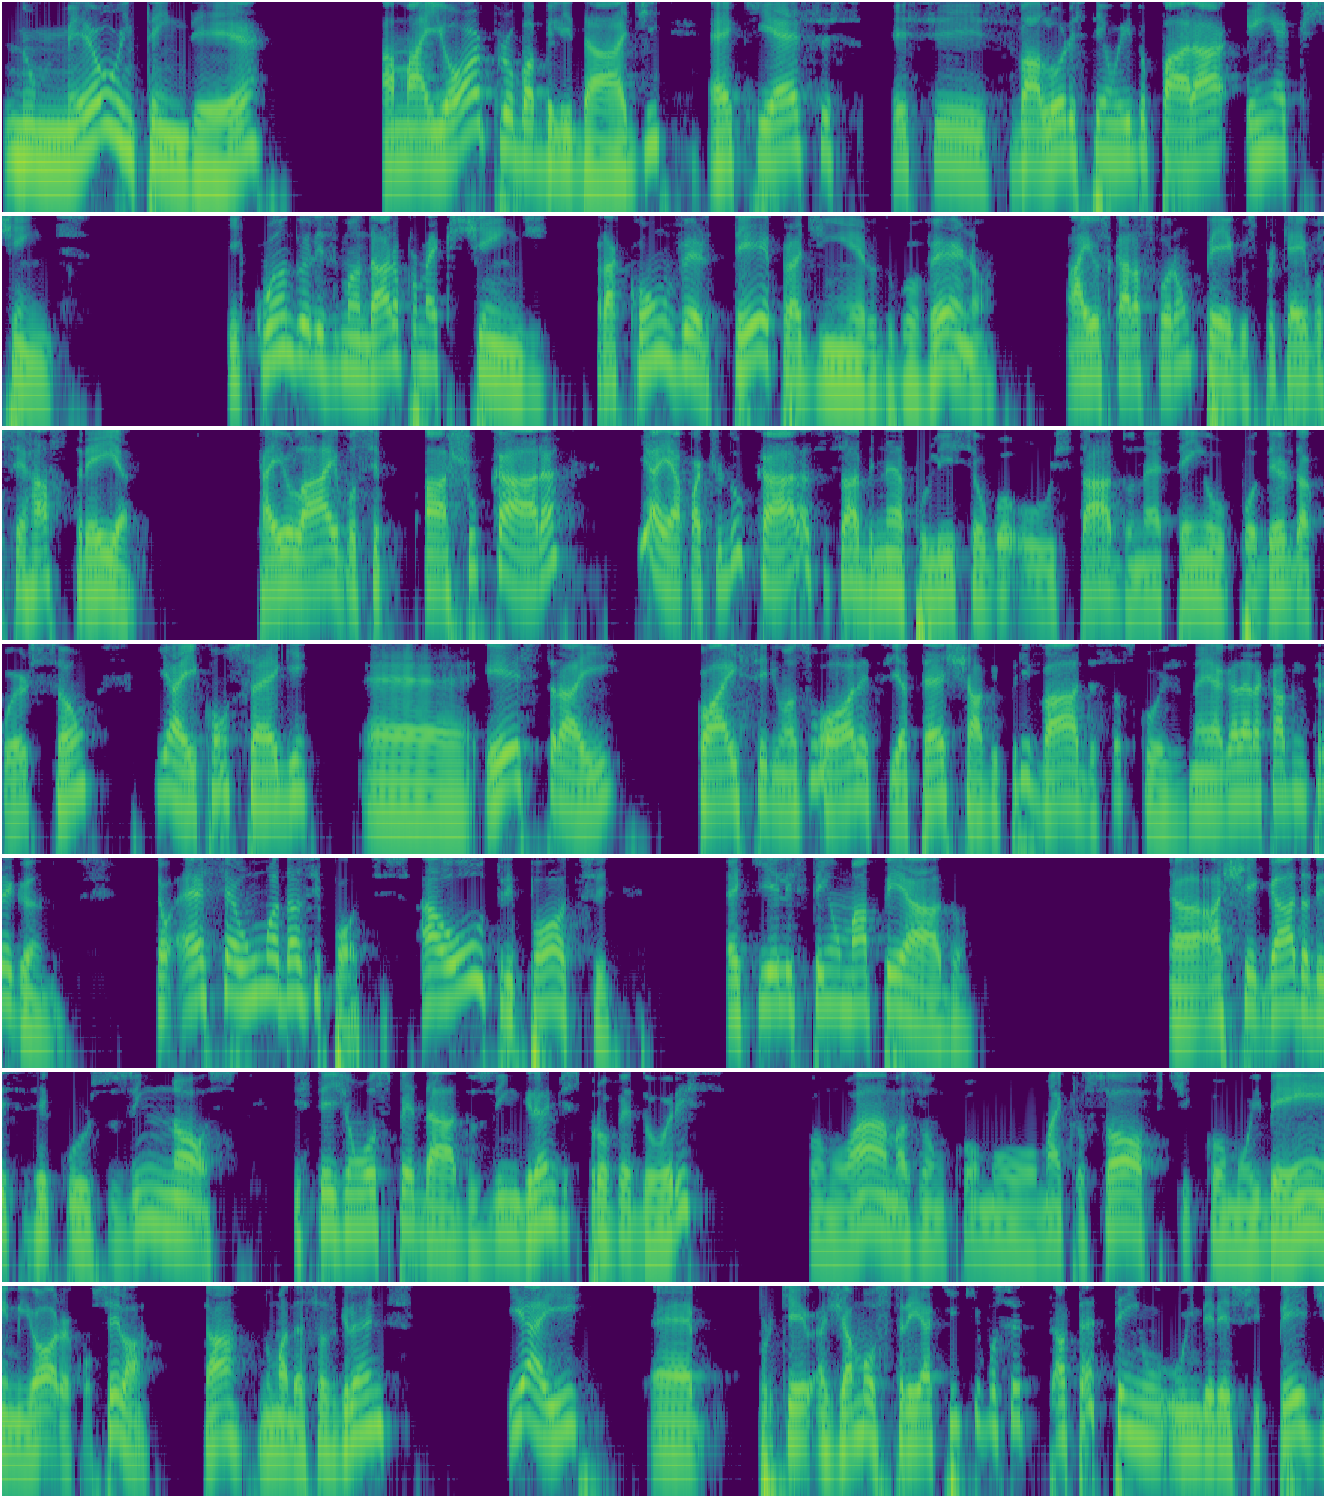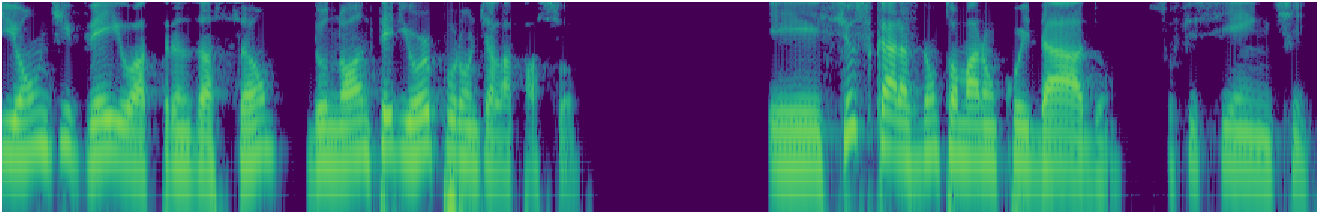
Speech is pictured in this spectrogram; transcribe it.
no meu entender, a maior probabilidade é que esses, esses valores tenham ido parar em exchanges. E quando eles mandaram para uma exchange para converter para dinheiro do governo, aí os caras foram pegos, porque aí você rastreia. Caiu lá e você acha o cara, e aí a partir do cara, você sabe, né, a polícia, o, o Estado, né, tem o poder da coerção, e aí consegue é, extrair quais seriam as wallets e até chave privada, essas coisas, né? E a galera acaba entregando. Então, essa é uma das hipóteses. A outra hipótese é que eles tenham mapeado a, a chegada desses recursos em nós estejam hospedados em grandes provedores, como Amazon, como Microsoft, como IBM, Oracle, sei lá, tá? Numa dessas grandes. E aí, é, porque já mostrei aqui que você até tem o, o endereço IP de onde veio a transação do nó anterior por onde ela passou. E se os caras não tomaram cuidado suficiente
